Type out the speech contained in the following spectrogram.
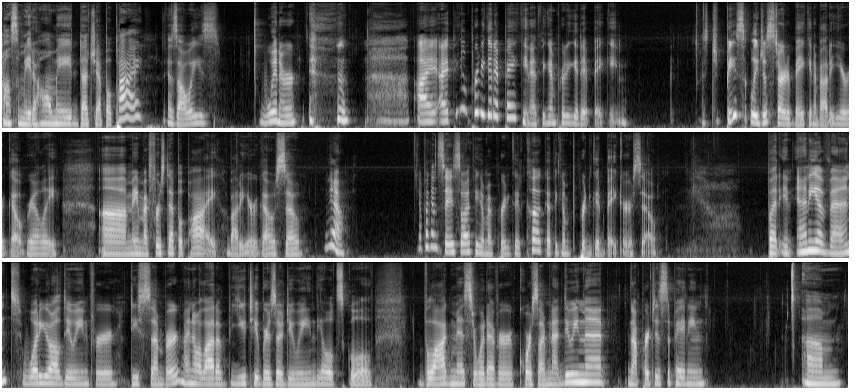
also made a homemade Dutch apple pie, as always. Winner. I I think I'm pretty good at baking. I think I'm pretty good at baking. I basically just started baking about a year ago, really. Uh, made my first apple pie about a year ago. So, yeah, if I can say so, I think I'm a pretty good cook. I think I'm a pretty good baker. So, but in any event, what are you all doing for December? I know a lot of YouTubers are doing the old school Vlogmas or whatever. Of course, I'm not doing that, not participating. Um,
